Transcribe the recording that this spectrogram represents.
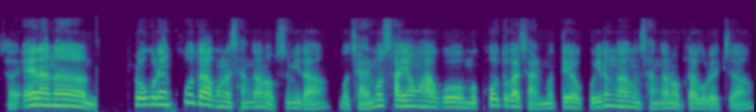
자, 에라는 프로그램 코드하고는 상관없습니다. 뭐 잘못 사용하고 뭐 코드가 잘못되었고 이런 거하고는 상관없다고 그랬죠.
